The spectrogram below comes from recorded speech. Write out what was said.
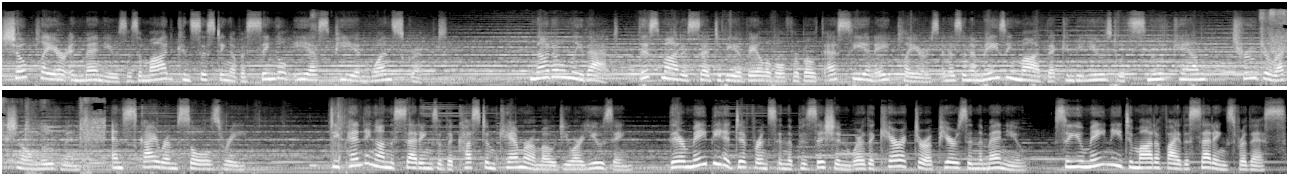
Show Player in Menus is a mod consisting of a single ESP and one script. Not only that, this mod is said to be available for both SE and A players and is an amazing mod that can be used with SmoothCam, True Directional Movement, and Skyrim Souls Re. Depending on the settings of the custom camera mode you are using, there may be a difference in the position where the character appears in the menu, so you may need to modify the settings for this.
